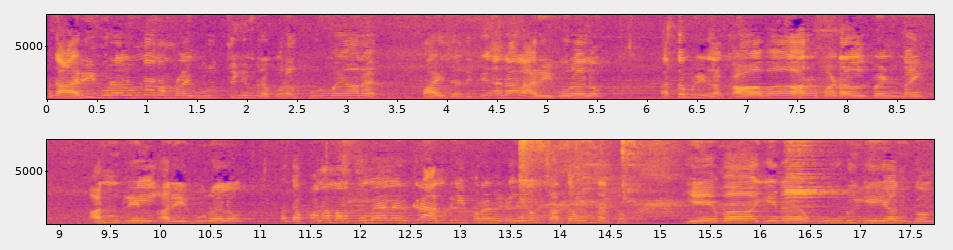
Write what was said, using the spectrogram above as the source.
அந்த அறிகுறலும்னா நம்மளை உறுத்துகின்ற குரல் கூர்மையான பாய்ஸ் அதுக்கு. அதனால் அறிகுறலும். அர்த்தம் புரியுதா? காவார் மடல் பெண்ணை அன்றில் அறிகுறலும். அந்த பனைமரத்து மேலே இருக்கிற அன்றில் பறவைகளிடம் சத்தமும் அர்த்தம். ஏவாயின ஊடுகியங்கும்.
